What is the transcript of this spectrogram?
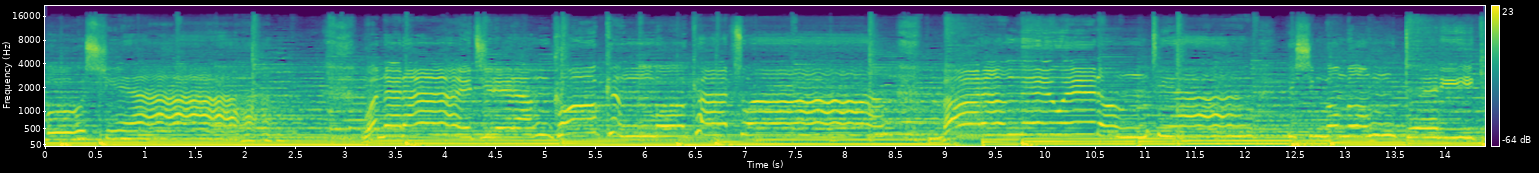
无声。原来一个人苦劝无卡纸，别人的话拢听，一心戆戆跟你行，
